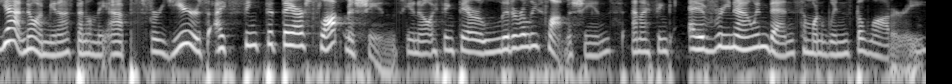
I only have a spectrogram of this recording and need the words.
Yeah, no, I mean, I've been on the apps for years. I think that they are slot machines. You know, I think they are literally slot machines. And I think every now and then someone wins the lottery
